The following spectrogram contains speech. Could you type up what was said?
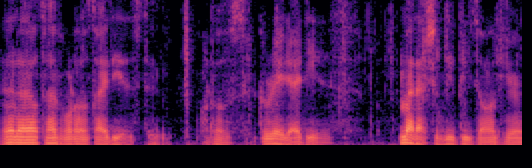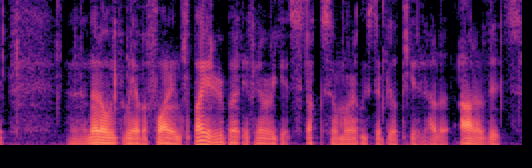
And I also had one of those ideas too. One of those great ideas. I might actually leave these on here. Uh, not only can we have a flying spider, but if it ever gets stuck somewhere, at least I'd be able to get it out of out of its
